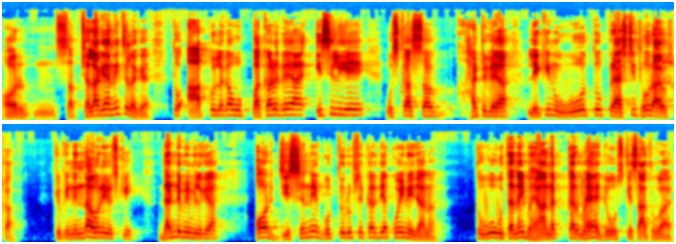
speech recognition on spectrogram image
और सब चला गया, नहीं चला गया। तो आपको लगा वो पकड़ गया, इसलिए उसका सब हट गया, लेकिन वो तो प्रायश्चित हो रहा है उसका, क्योंकि निंदा हो रही उसकी, दंड भी मिल गया। और जिसने गुप्त रूप से कर दिया, कोई नहीं जाना। तो वो उतना ही भयानक कर्म है जो उसके साथ हुआ है।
